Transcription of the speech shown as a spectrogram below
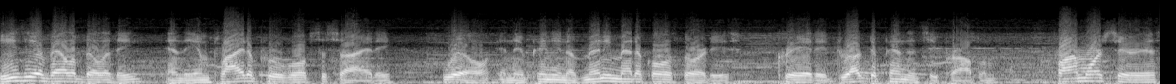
Easy availability and the implied approval of society will, in the opinion of many medical authorities, create a drug dependency problem far more serious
